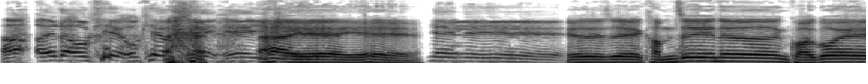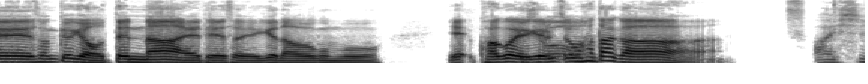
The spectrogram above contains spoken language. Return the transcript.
아, 아, 일단, 오케이, 오케이, 오케이. 예, 예. 아, 예, 예, 예. 예, 예. 예. 그래서 이제 감제이는 과거의 성격이 어땠나에 대해서 얘기가 나오고 뭐, 예, 과거 얘기를 그래서- 좀 하다가 아이씨.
